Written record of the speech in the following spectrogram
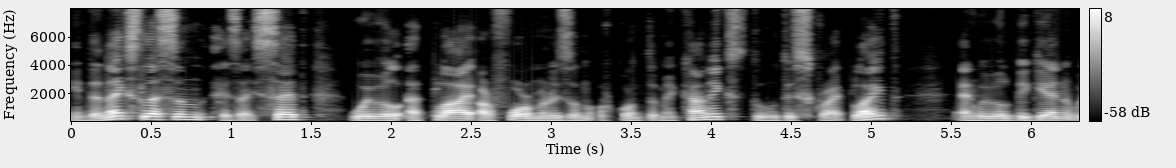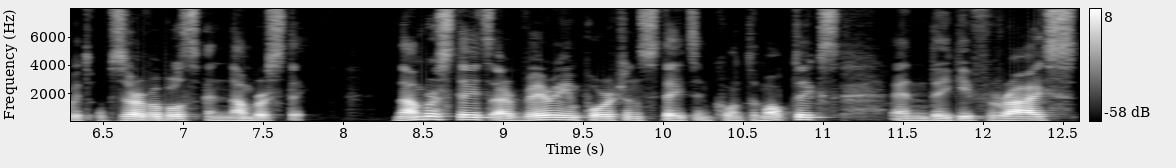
In the next lesson, as I said, we will apply our formalism of quantum mechanics to describe light, and we will begin with observables and number states. Number states are very important states in quantum optics, and they give rise,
